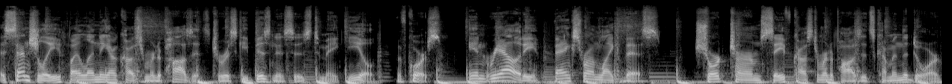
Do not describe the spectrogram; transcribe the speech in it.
Essentially by lending out customer deposits to risky businesses to make yield. Of course. In reality, banks run like this. Short term, safe customer deposits come in the door.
